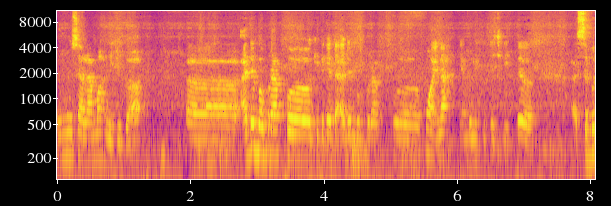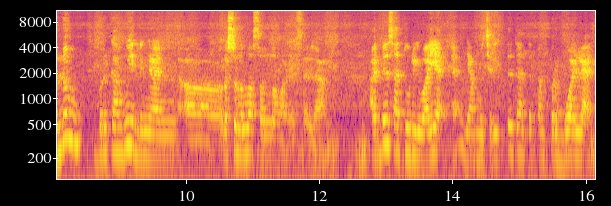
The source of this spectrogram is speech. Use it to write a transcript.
Ummu Salamah ni juga uh, ada beberapa kita kata ada beberapa point lah yang boleh kita cerita sebelum berkahwin dengan uh, Rasulullah sallallahu alaihi wasallam ada satu riwayat eh, yang menceritakan tentang perbualan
